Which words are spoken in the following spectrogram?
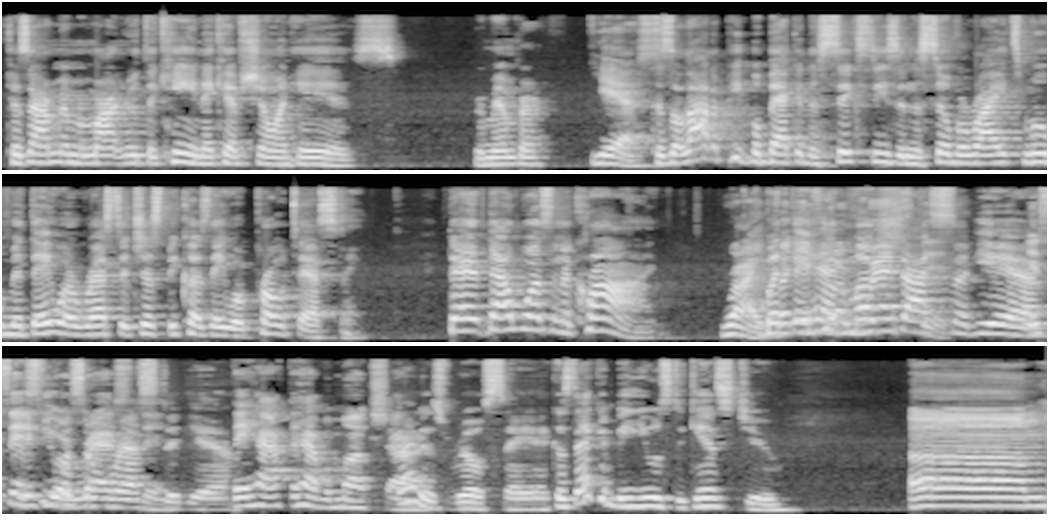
Because I remember Martin Luther King, they kept showing his. Remember? Yes. Because a lot of people back in the 60s in the civil rights movement, they were arrested just because they were protesting. That that wasn't a crime. Right. But, they if had mugshots. Yeah. It said if he was arrested, yeah. they have to have a mugshot. That is real sad because that can be used against you. um,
